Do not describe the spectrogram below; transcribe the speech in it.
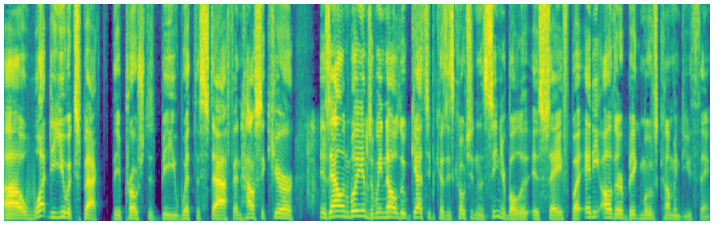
Uh, what do you expect the approach to be with the staff, and how secure is Alan Williams? And we know Luke Getsy because he's coaching in the Senior Bowl is safe. But any other big moves coming? Do you think?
